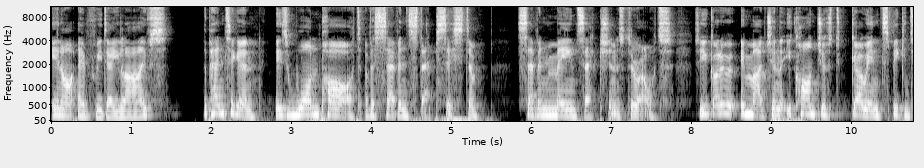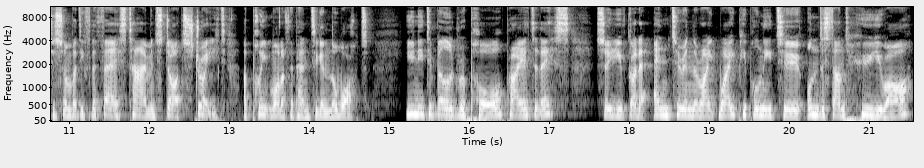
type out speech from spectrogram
in our everyday lives. The Pentagon is one part of a seven step system seven main sections throughout. So you've got to imagine that you can't just go in speaking to somebody for the first time and start straight at point one of the Pentagon, the what. You need to build rapport prior to this. So you've got to enter in the right way. People need to understand who you are,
